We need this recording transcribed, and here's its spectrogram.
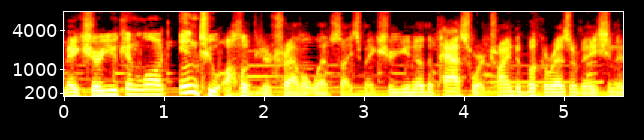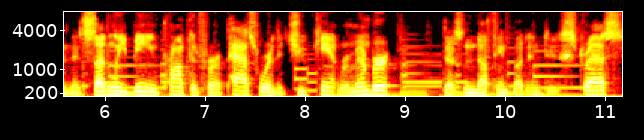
Make sure you can log into all of your travel websites. Make sure you know the password. Trying to book a reservation and then suddenly being prompted for a password that you can't remember does nothing but induce stress.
